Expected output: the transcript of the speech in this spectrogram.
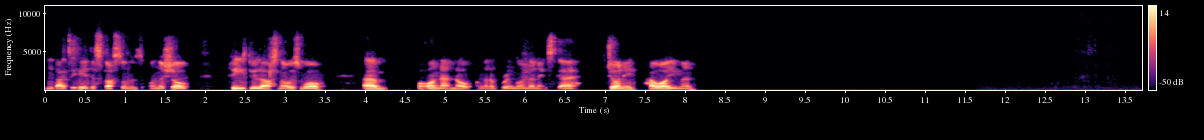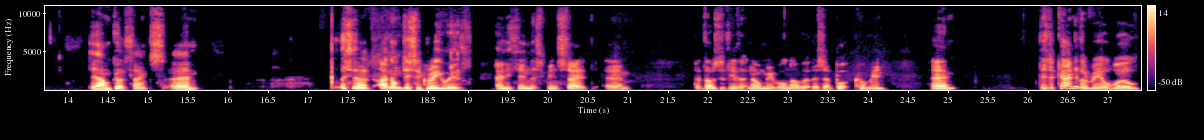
you'd like to hear discussed on on the show, please do let us know as well. Um, but on that note, I'm gonna bring on the next guy, Johnny. How are you, man? Yeah, I'm good, thanks. Um, listen, I, I, don't disagree with anything that's been said, um, but those of you that know me will know that there's a book coming. Um, there's a kind of a real world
